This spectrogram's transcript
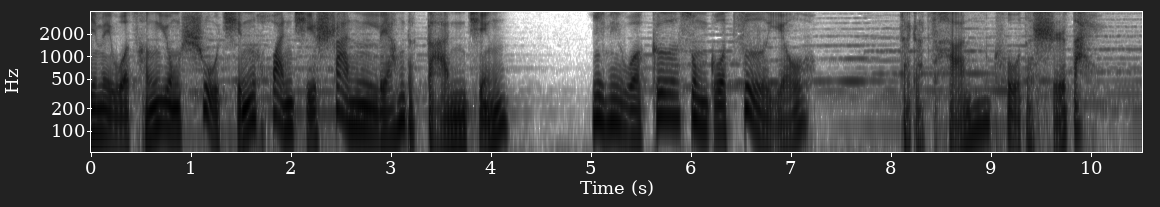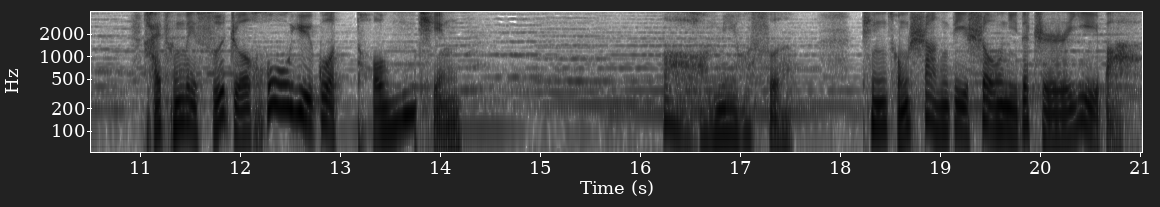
因为我曾用竖琴唤起善良的感情，因为我歌颂过自由，在这残酷的时代，还曾为死者呼吁过同情。哦，缪斯，听从上帝授你的旨意吧，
